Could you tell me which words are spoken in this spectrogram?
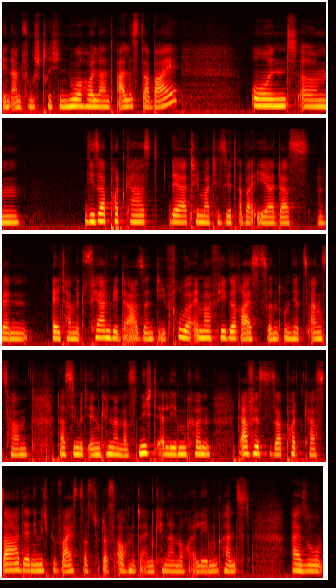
in Anführungsstrichen nur Holland alles dabei. Und ähm, dieser Podcast, der thematisiert aber eher das, wenn Eltern mit Fernweh da sind, die früher immer viel gereist sind und jetzt Angst haben, dass sie mit ihren Kindern das nicht erleben können. Dafür ist dieser Podcast da, der nämlich beweist, dass du das auch mit deinen Kindern noch erleben kannst. Also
